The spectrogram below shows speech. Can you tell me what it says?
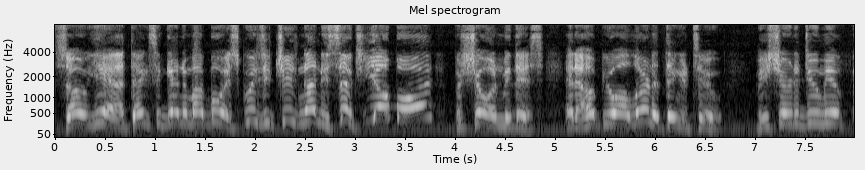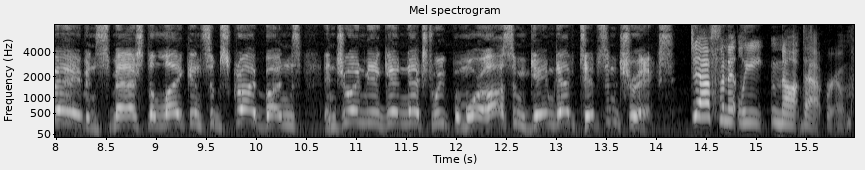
So yeah, thanks again to my boy Squeezy Cheese 96, yo boy, for showing me this. And I hope you all learn a thing or two. Be sure to do me a fave and smash the like and subscribe buttons and join me again next week for more awesome game dev tips and tricks. Definitely not that room.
